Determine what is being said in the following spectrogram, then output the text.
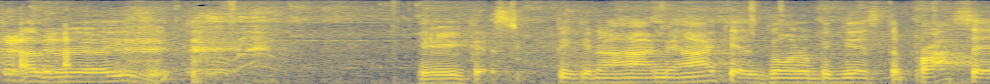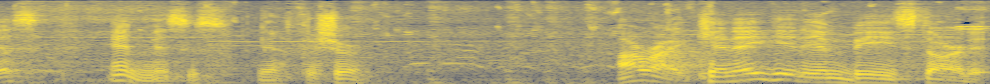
that was real easy. Here you go. Speaking of Jaime Jaquez going up against the process and misses. Yeah, for sure. All right, can they get MB started?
